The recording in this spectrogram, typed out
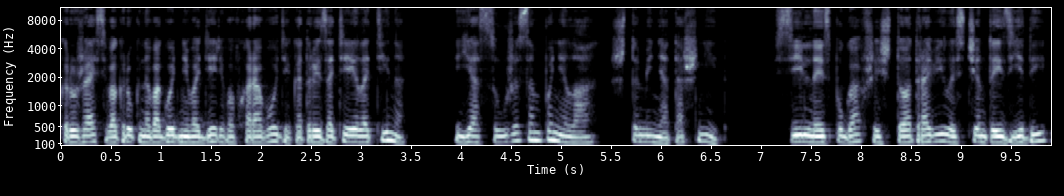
Кружась вокруг новогоднего дерева в хороводе, который затеяла Тина, я с ужасом поняла, что меня тошнит. Сильно испугавшись, что отравилась чем-то из еды,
